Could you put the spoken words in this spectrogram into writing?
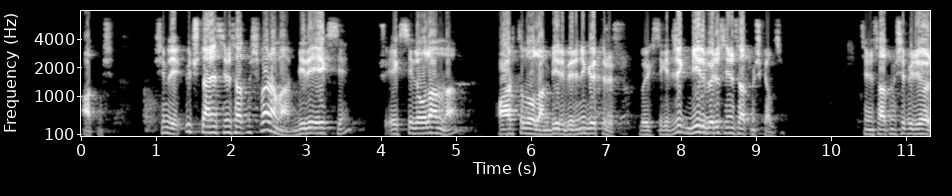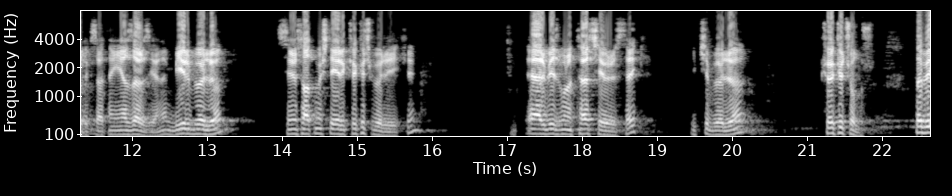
60. Şimdi 3 tane sinüs 60 var ama biri eksi. Şu eksili olanla artılı olan birbirini götürür. Bu ikisi gidecek. 1 bölü sinüs 60 kalacak. Sinüs 60'ı biliyorduk zaten yazarız yani. 1 bölü sinüs 60 değeri kök 3 bölü 2. Eğer biz bunu ters çevirirsek 2 bölü kök 3 olur. Tabi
